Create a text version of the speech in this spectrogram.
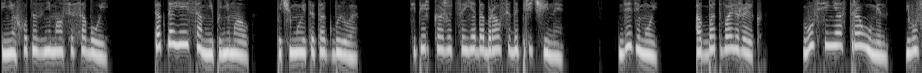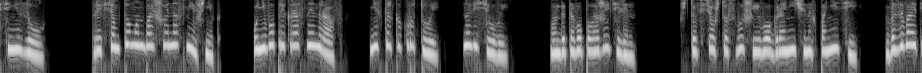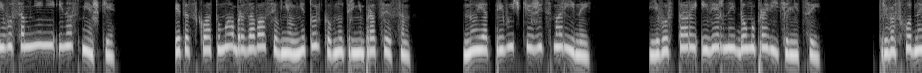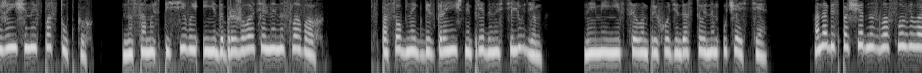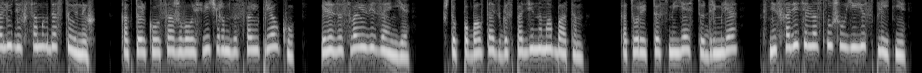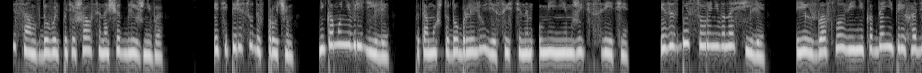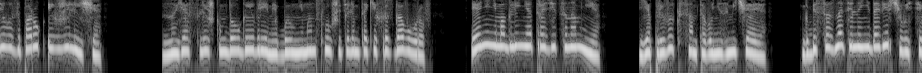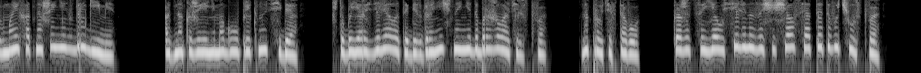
и неохотно занимался собой. Тогда я и сам не понимал, почему это так было. Теперь, кажется, я добрался до причины. Дядя мой, аббат Вальрек, вовсе не остроумен и вовсе не зол. При всем том он большой насмешник. У него прекрасный нрав, несколько крутой, но веселый. Он до того положителен, что все, что свыше его ограниченных понятий, вызывает его сомнения и насмешки. Этот склад ума образовался в нем не только внутренним процессом, но и от привычки жить с Мариной, его старой и верной домоправительницей, превосходной женщиной в поступках, но самый спесивый и недоброжелательный на словах, способный к безграничной преданности людям, наименее в целом приходе достойным участия. Она беспощадно злословила о людях самых достойных, как только усаживалась вечером за свою прялку или за свое вязание, чтобы поболтать с господином Аббатом, который, то смеясь, то дремля, снисходительно слушал ее сплетни и сам вдоволь потешался насчет ближнего. Эти пересуды, впрочем, никому не вредили, потому что добрые люди с истинным умением жить в свете из избы ссоры не выносили, и их злословие никогда не переходило за порог их жилища. Но я слишком долгое время был немым слушателем таких разговоров, и они не могли не отразиться на мне. Я привык, сам того не замечая, к бессознательной недоверчивости в моих отношениях с другими. Однако же я не могу упрекнуть себя, чтобы я разделял это безграничное недоброжелательство. Напротив того, кажется, я усиленно защищался от этого чувства.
